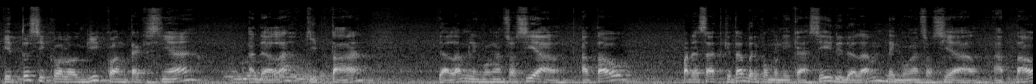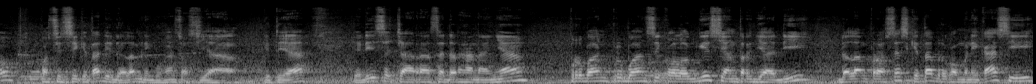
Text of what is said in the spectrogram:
itu psikologi konteksnya adalah kita dalam lingkungan sosial atau pada saat kita berkomunikasi di dalam lingkungan sosial atau posisi kita di dalam lingkungan sosial gitu ya. Jadi secara sederhananya perubahan-perubahan psikologis yang terjadi dalam proses kita berkomunikasi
